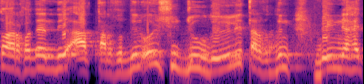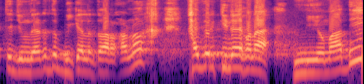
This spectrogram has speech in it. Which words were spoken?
তো আর হদে দি আর তারপর দিন ওই সূর্য উদয় হইলি তারপর দিন বেইন হাইতে জুম এটা তো বিকালে তো আর কারণ খাইবার এখন అది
